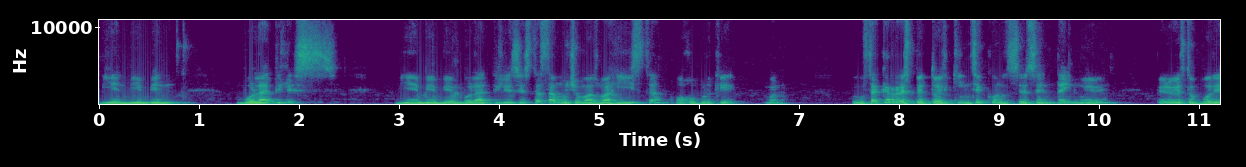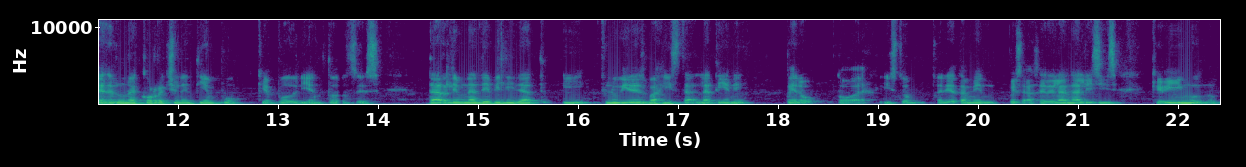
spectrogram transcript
bien, bien, bien volátiles. Bien, bien, bien volátiles. Esta está mucho más bajista, ojo porque, bueno, me gusta que respetó el 15,69, pero esto podría ser una corrección en tiempo que podría entonces darle una debilidad y fluidez bajista, la tiene, pero toda, ¿listo? Sería también pues hacer el análisis que vimos, ¿no?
